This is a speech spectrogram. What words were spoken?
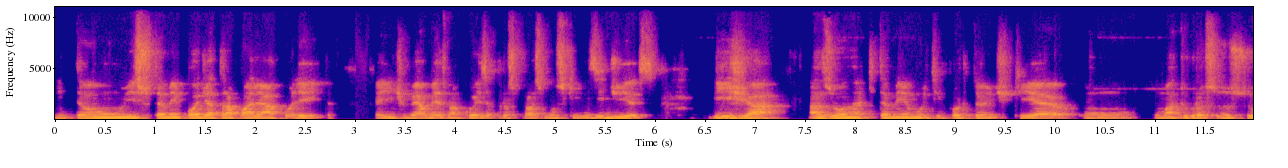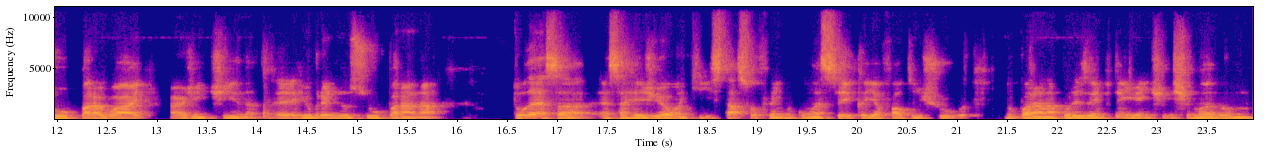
Então, isso também pode atrapalhar a colheita. A gente vê a mesma coisa para os próximos 15 dias. E já a zona que também é muito importante, que é um, o Mato Grosso do Sul, Paraguai, Argentina, é, Rio Grande do Sul, Paraná, toda essa, essa região aqui está sofrendo com a seca e a falta de chuva. No Paraná, por exemplo, tem gente estimando um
